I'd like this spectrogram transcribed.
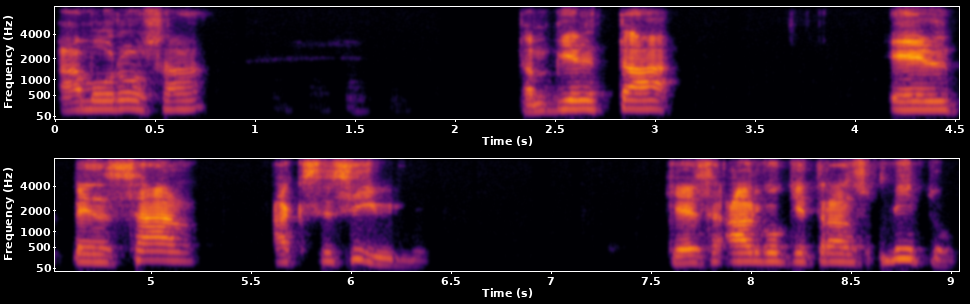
amorosa, también está el pensar accesible, que es algo que transmito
